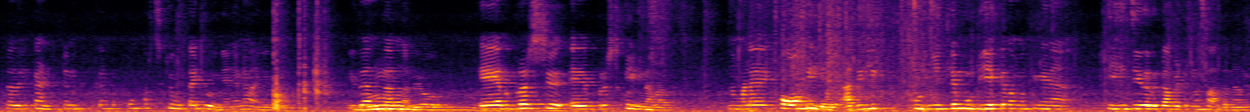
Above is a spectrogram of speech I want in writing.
ഇത് അതിൽ കണ്ടിട്ട് കണ്ടപ്പോൾ കുറച്ച് ക്യൂട്ടായിട്ട് തോന്നി. അങ്ങനെ വാങ്ങിയത്. ഇതെന്താണെന്നറിയോ എയർ ബ്രഷ് എയർ ബ്രഷ് ക്ലീനറാണ് നമ്മളെ കോമ്പില്ലേ അതിൽ കുഞ്ഞിന്റെ മുടിയൊക്കെ നമുക്കിങ്ങനെ ക്ലീൻ ചെയ്തെടുക്കാൻ പറ്റുന്ന സാധനമാണ്.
